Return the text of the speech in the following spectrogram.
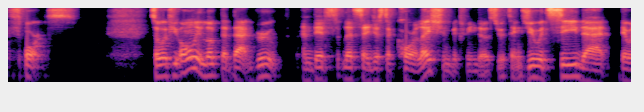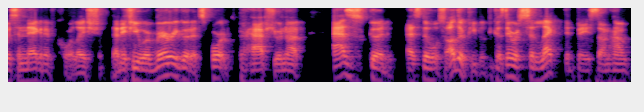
sports. So if you only looked at that group and did, let's say, just a correlation between those two things, you would see that there was a negative correlation. That if you were very good at sport, perhaps you're not as good as those other people because they were selected based on how,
